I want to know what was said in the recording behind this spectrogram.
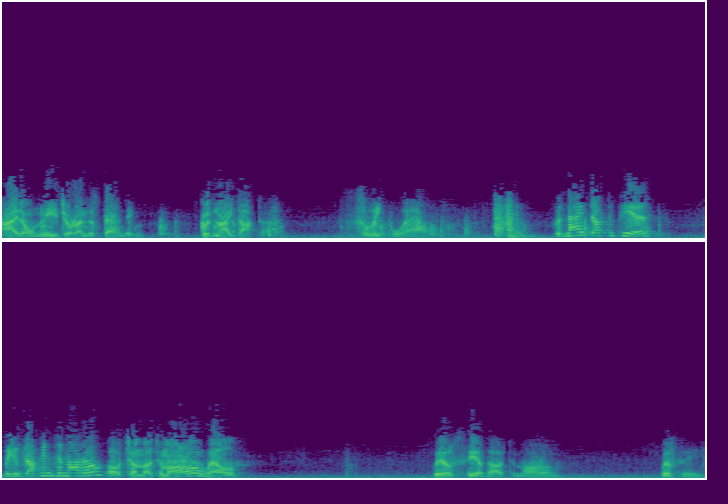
I don't need your understanding. Good night, Doctor. Sleep well. Good night, Dr. Pierce. Will you drop in tomorrow? Oh, tom- uh, tomorrow? Well, we'll see about tomorrow. We'll see.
